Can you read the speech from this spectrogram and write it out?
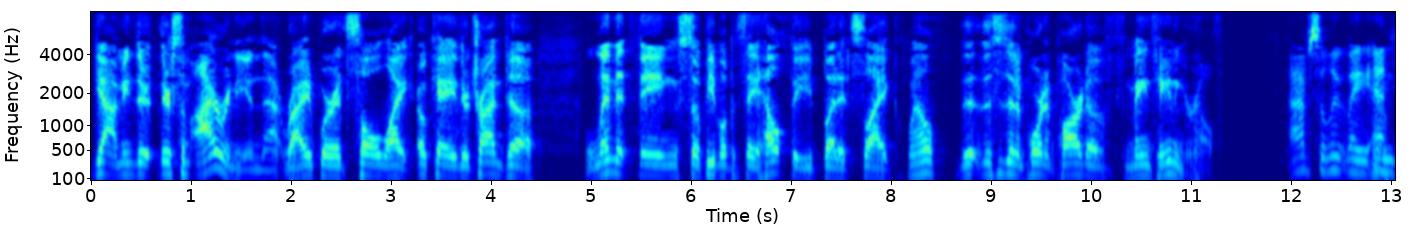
Yeah, I mean, there, there's some irony in that, right? Where it's so like, okay, they're trying to limit things so people can stay healthy, but it's like, well, th- this is an important part of maintaining your health. Absolutely. And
